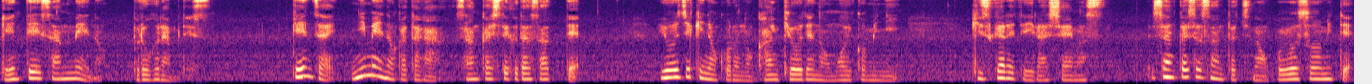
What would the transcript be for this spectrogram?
限定3名のプログラムです。現在2名の方が参加してくださって幼児期の頃の環境での思い込みに気づかれていらっしゃいます。参加者さんたちのご様子を見て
